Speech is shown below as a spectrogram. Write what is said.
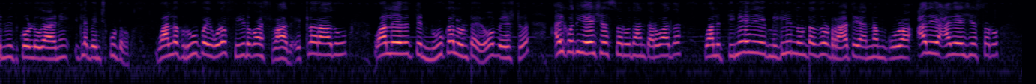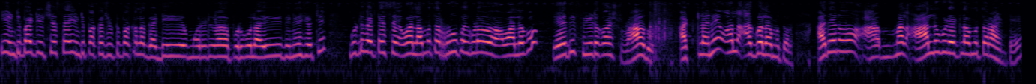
ఎనిమిది కోళ్ళు కానీ ఇట్లా పెంచుకుంటారు. వాళ్ళకు రూపాయి కూడా ఫీడ్ కాస్ట్ రాదు. ఎట్లా రాదు? వాళ్ళు ఏదైతే నూకలు ఉంటాయో వేస్ట్ అవి కొద్దిగా వేసేస్తారు. దాని తర్వాత వాళ్ళు తినేది మిగిలింది ఉంటుంది చూడు రాత్రి అన్నం కూడా అది అది వేసేస్తారు. ఈ ఇంటి బయట ఇచ్చేస్తే ఇంటి పక్క చుట్టుపక్కల గడ్డి మొరిట్ల పురుగులు అవి తినేసి వచ్చి గుడ్లు పెట్టేస్తే వాళ్ళు అమ్ముతారు. రూపాయి కూడా వాళ్ళకు ఏది ఫీడ్ కాస్ట్ రాదు. అట్లనే వాళ్ళు అగ్గోలు అమ్ముతారు. అదేను మళ్ళీ వాళ్ళు కూడా ఎట్లా అమ్ముతారు అంటే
